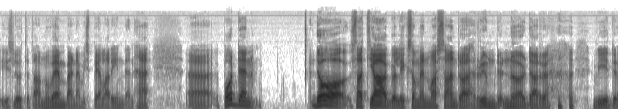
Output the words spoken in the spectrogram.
i slutet av november när vi spelar in den här eh, podden, då satt jag och liksom en massa andra rymdnördar vid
